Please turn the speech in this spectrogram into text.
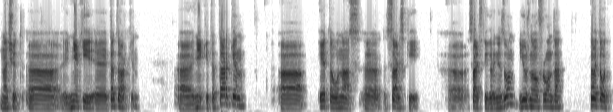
значит, э, некий Татаркин. Некий Татаркин, это у нас Сальский, Сальский гарнизон Южного фронта. Ну, это вот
